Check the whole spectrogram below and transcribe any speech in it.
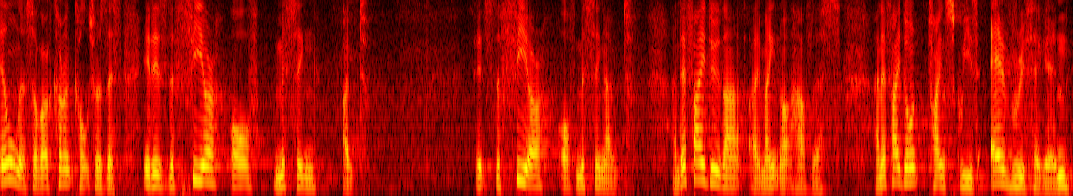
illness of our current culture is this it is the fear of missing out. It's the fear of missing out. And if I do that, I might not have this. And if I don't try and squeeze everything in,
